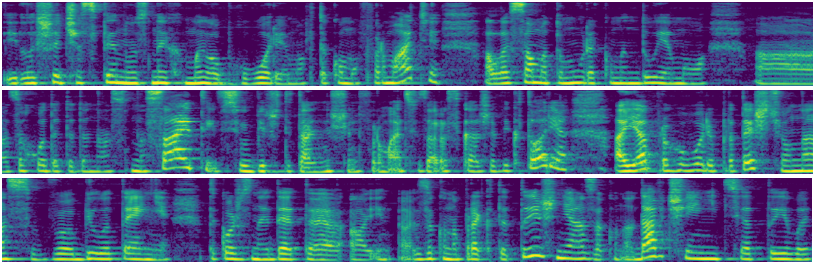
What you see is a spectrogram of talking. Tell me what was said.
і лише частину з них ми обговорюємо в такому форматі, але саме тому рекомендуємо заходити до нас на сайт і всю більш детальнішу інформацію зараз каже Вікторія. А я проговорю про те, що у нас в бюлетені також знайдете законопроекти тижня, законодавчі ініціативи.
